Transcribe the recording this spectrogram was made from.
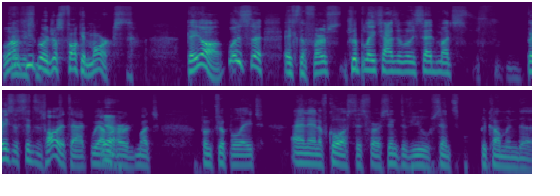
A lot of people are just fucking marks. They are. Well, it's, uh, it's the first. Triple H hasn't really said much, basically since his heart attack. We haven't Yeah. heard much from Triple H, and then of course his first interview since becoming the,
